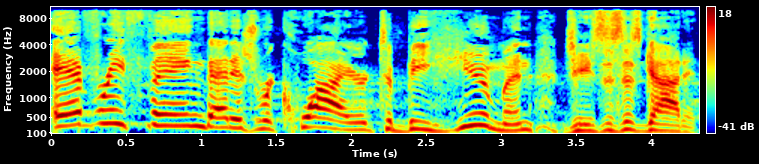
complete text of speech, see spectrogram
Everything that is required to be human, Jesus has got it.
